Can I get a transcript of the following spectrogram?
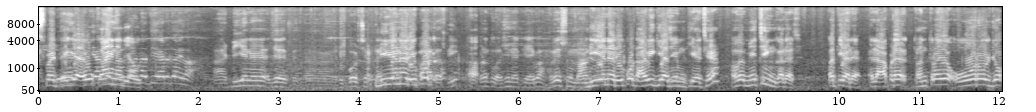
એક્સપાયર થઈ ગયા એવું કાંઈ નથી આવતું. ડીએનએ જે રિપોર્ટ છે ડીએનએ રિપોર્ટ હતી, પરંતુ હજી નથી આવ્યા. હવે શું માંગ ડીએનએ રિપોર્ટ આવી ગયા છે એમ કહે છે. હવે મેચિંગ કરે છે અત્યારે. એટલે આપણે તંત્રએ ઓવરઓલ જો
